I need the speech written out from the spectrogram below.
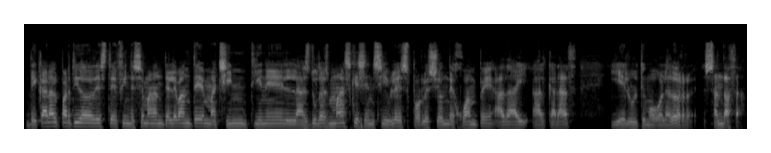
De cara al partido de este fin de semana ante Levante, Machín tiene las dudas más que sensibles por lesión de Juanpe, Adai, Alcaraz y el último goleador, Sandaza.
